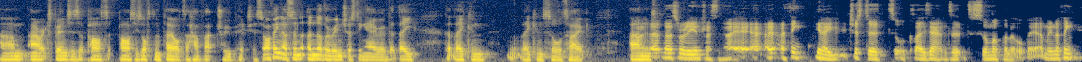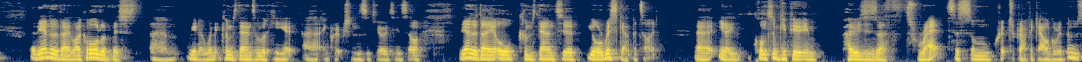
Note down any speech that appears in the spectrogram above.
Um, our experiences at parties often fail to have that true picture. So I think that's an, another interesting area that they that they can they can sort out. And that's really interesting. I, I, I, think you know just to sort of close out and to, to sum up a little bit. I mean, I think at the end of the day, like all of this, um, you know, when it comes down to looking at uh, encryption and security and so on, at the end of the day, it all comes down to your risk appetite. Uh, you know, quantum computing poses a threat to some cryptographic algorithms,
